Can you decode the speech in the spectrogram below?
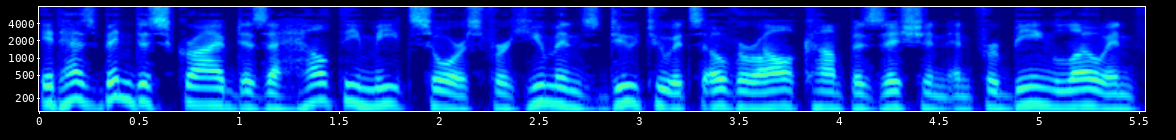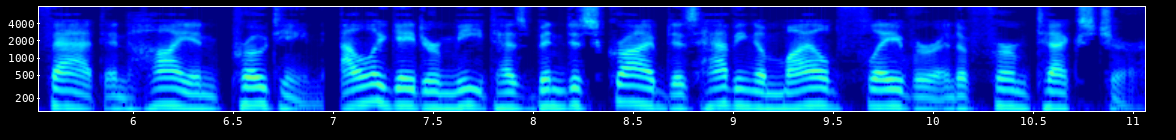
It has been described as a healthy meat source for humans due to its overall composition and for being low in fat and high in protein. Alligator meat has been described as having a mild flavor and a firm texture.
